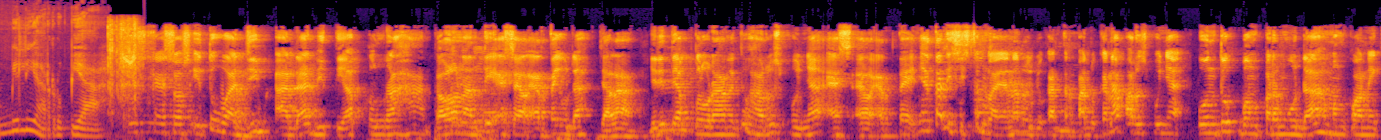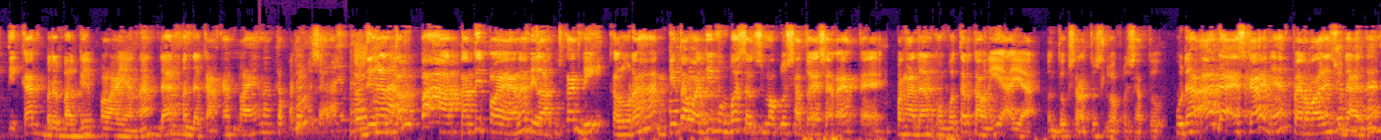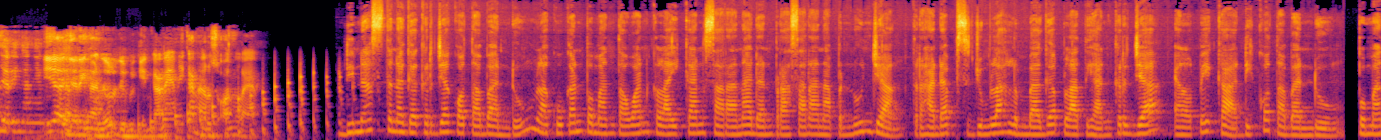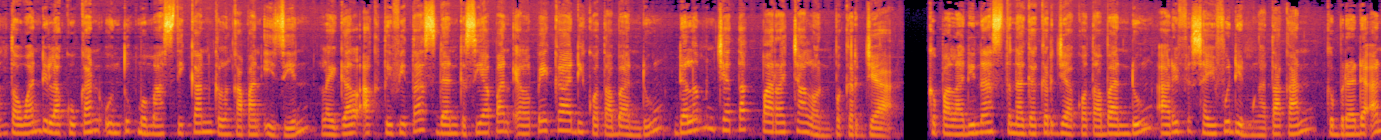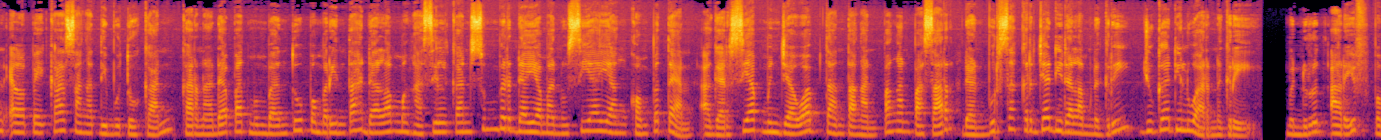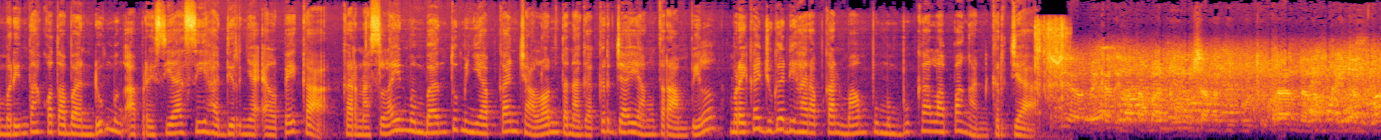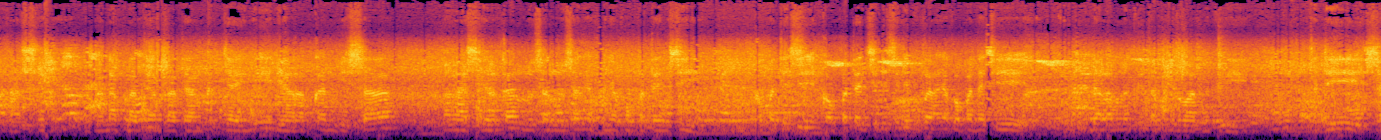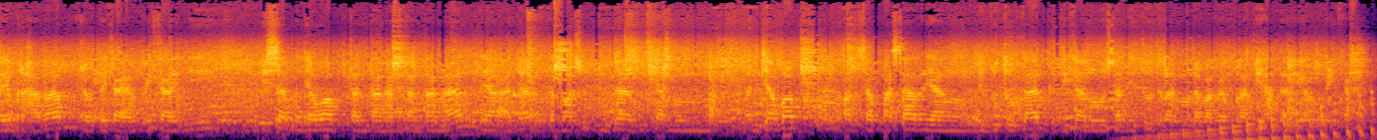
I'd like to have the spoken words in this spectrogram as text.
miliar rupiah. Puskesos itu wajib ada di tiap kelurahan. Kalau nanti SLRT udah jalan. Jadi tiap kelurahan itu harus punya SLRT. Nyata di sistem layanan rujukan terpadu. Kenapa harus punya? Untuk mempermudah mengkonektikan berbagai pelayanan dan mendekatkan pelayanan kepada masyarakat. Dengan tempat nanti pelayanan dilakukan di kelurahan. Kita wajib membuat 151 SRT pengadaan komputer tahun iya ya untuk 151 udah ada SK-nya perwalnya sudah ada iya jaringan dulu dibikin karena ini kan harus online Dinas Tenaga Kerja Kota Bandung melakukan pemantauan kelaikan sarana dan prasarana penunjang terhadap sejumlah lembaga pelatihan kerja LPK di Kota Bandung. Pemantauan dilakukan untuk memastikan kelengkapan izin, legal aktivitas, dan kesiapan LPK di Kota Bandung dalam mencetak para calon pekerja. Kepala Dinas Tenaga Kerja Kota Bandung, Arif Saifuddin mengatakan, keberadaan LPK sangat dibutuhkan karena dapat membantu pemerintah dalam menghasilkan sumber daya manusia yang kompeten agar siap menjawab tantangan pangan pasar dan bursa kerja di dalam negeri juga di luar negeri. Menurut Arif, pemerintah Kota Bandung mengapresiasi hadirnya LPK karena selain membantu menyiapkan calon tenaga kerja yang terampil, mereka juga diharapkan mampu membuka lapangan kerja. LPK di Kota Bandung sangat dibutuhkan dalam kaitan vokasi karena pelatihan-pelatihan kerja ini diharapkan bisa menghasilkan lulusan-lulusan yang punya kompetensi. Kompetensi kompetensi di sini bukan hanya kompetensi dalam negeri tapi luar negeri. Jadi saya berharap LPK-LPK ini bisa menjawab tantangan-tantangan yang ada termasuk juga bisa menjawab pangsa pasar yang dibutuhkan ketika lulusan itu telah mendapatkan pelatihan dari LPK.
